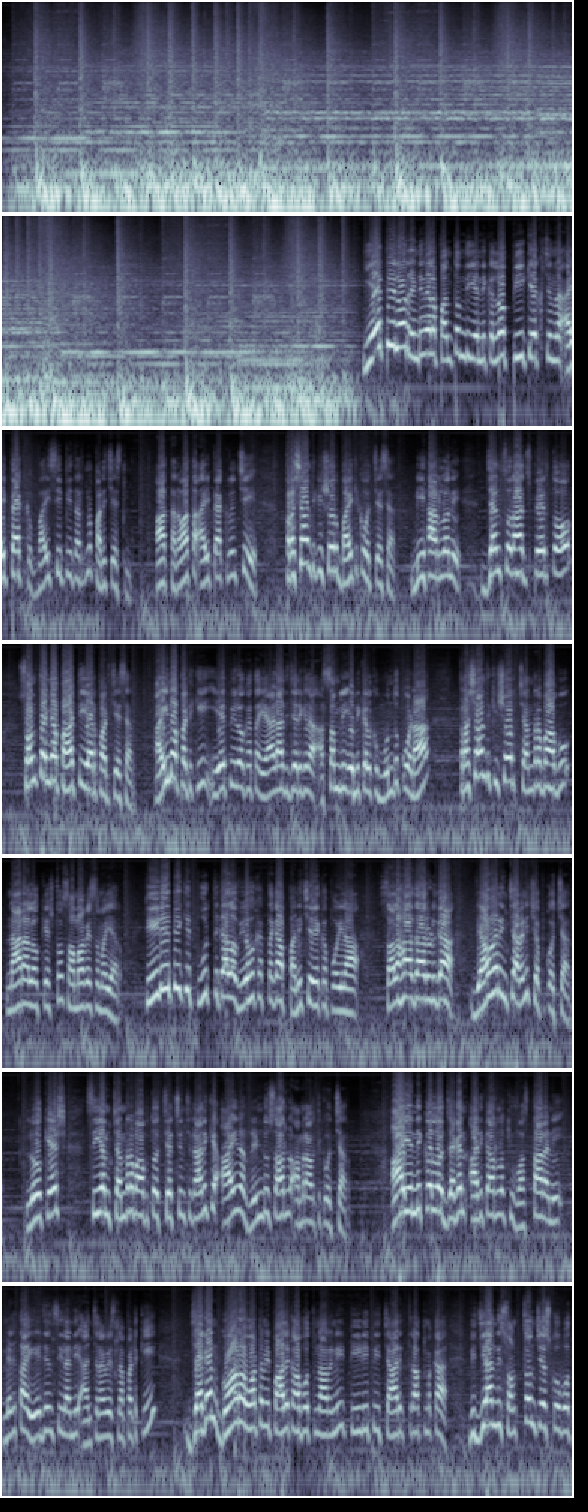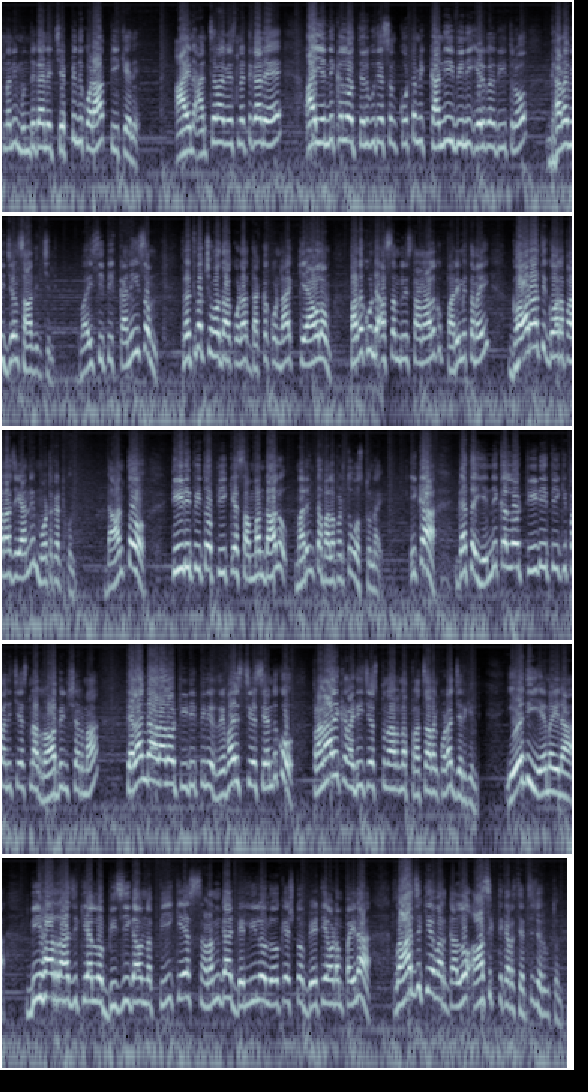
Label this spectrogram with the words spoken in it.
ఏపీలో రెండు వేల పంతొమ్మిది ఎన్నికల్లో పీకేకు చెందిన ఐపాక్ వైసీపీ తరఫున పనిచేసింది. ఆ తర్వాత ఐపాక్ నుంచి ప్రశాంత్ కిషోర్ బయటకు వచ్చేశారు. బీహార్లోని జన్సురాజ్ పేరుతో సొంతంగా పార్టీ ఏర్పాటు చేశారు. అయినప్పటికీ ఏపీలో గత ఏడాది జరిగిన అసెంబ్లీ ఎన్నికలకు ముందు కూడా ప్రశాంత్ కిషోర్ చంద్రబాబు నారా లోకేష్తో సమావేశమయ్యారు. టీడీపీకి పూర్తికాల వ్యూహకర్తగా పనిచేయకపోయినా సలహాదారుడిగా వ్యవహరించారని చెప్పుకొచ్చారు. లోకేష్ సీఎం చంద్రబాబుతో చర్చించడానికి ఆయన రెండుసార్లు అమరావతికి వచ్చారు. ఆ ఎన్నికల్లో జగన్ అధికారంలోకి వస్తారని మిగతా ఏజెన్సీలన్నీ అంచనా వేసినప్పటికీ జగన్ ఘోర ఓటమి పాలు కాబోతున్నారని టీడీపీ చారిత్రాత్మక విజయాన్ని సొంతం చేసుకోబోతుందని ముందుగానే చెప్పింది కూడా పీకేనే. ఆయన అంచనా వేసినట్టుగానే ఆ ఎన్నికల్లో తెలుగుదేశం కూటమి కనీ విని ఎరుగని రీతిలో ఘన విజయం సాధించింది. వైసీపీ కనీసం ప్రతిపక్ష హోదా కూడా దక్కకుండా కేవలం పదకొండు అసెంబ్లీ స్థానాలకు పరిమితమై ఘోరాతి ఘోర పరాజయాన్ని మూటకట్టుకుంది దాంతో టీడీపీతో పీకే సంబంధాలు మరింత బలపడుతూ వస్తున్నాయి. ఇక గత ఎన్నికల్లో టీడీపీకి పనిచేసిన రాబిన్ శర్మ తెలంగాణలో టీడీపీని రివైజ్ చేసేందుకు ప్రణాళిక రెడీ చేస్తున్నారన్న ప్రచారం కూడా జరిగింది. ఏది ఏమైనా బీహార్ రాజకీయాల్లో బిజీగా ఉన్న పీకే సడన్గా ఢిల్లీలో లోకేష్తో భేటీ అవడం పైన రాజకీయ వర్గాల్లో ఆసక్తికర చర్చ జరుగుతుంది.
